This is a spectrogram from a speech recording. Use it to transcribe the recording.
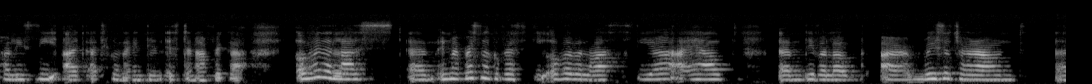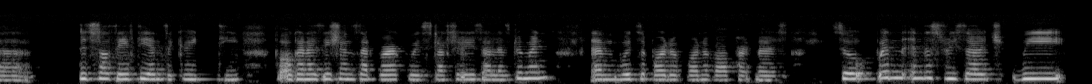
policy at Article 19 Eastern Africa. Over the last, um, in my personal capacity, over the last year, I helped um, develop um, research around uh, digital safety and security for organizations that work with structurally silenced women and with support of one of our partners. So when in this research, we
